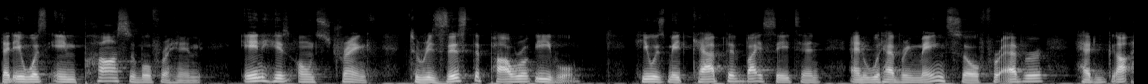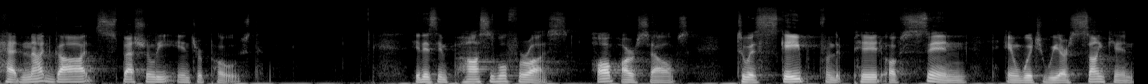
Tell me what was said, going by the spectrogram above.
that it was impossible for him in his own strength to resist the power of evil. He was made captive by Satan and would have remained so forever had, God, had not God specially interposed. It is impossible for us, of ourselves, to escape from the pit of sin in which we are sunken.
